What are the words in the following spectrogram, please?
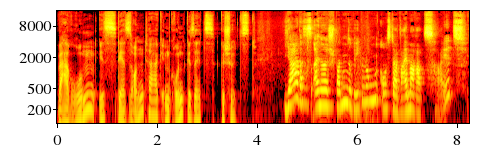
Warum ist der Sonntag im Grundgesetz geschützt? Ja, das ist eine spannende Regelung aus der Weimarer Zeit.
